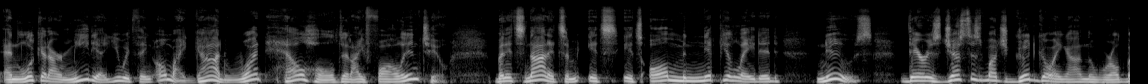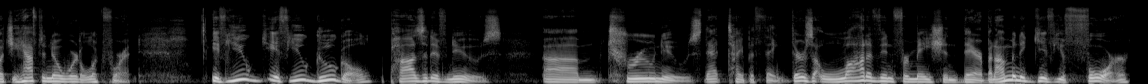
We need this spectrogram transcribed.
and look at our media, you would think, "Oh my God, what hellhole did I fall into?" But it's not. It's it's it's all manipulated news. There is just as much good going on in the world, but you have to know where to look for it. if you if you Google positive news, um, true news, that type of thing. There's a lot of information there, but I'm going to give you four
